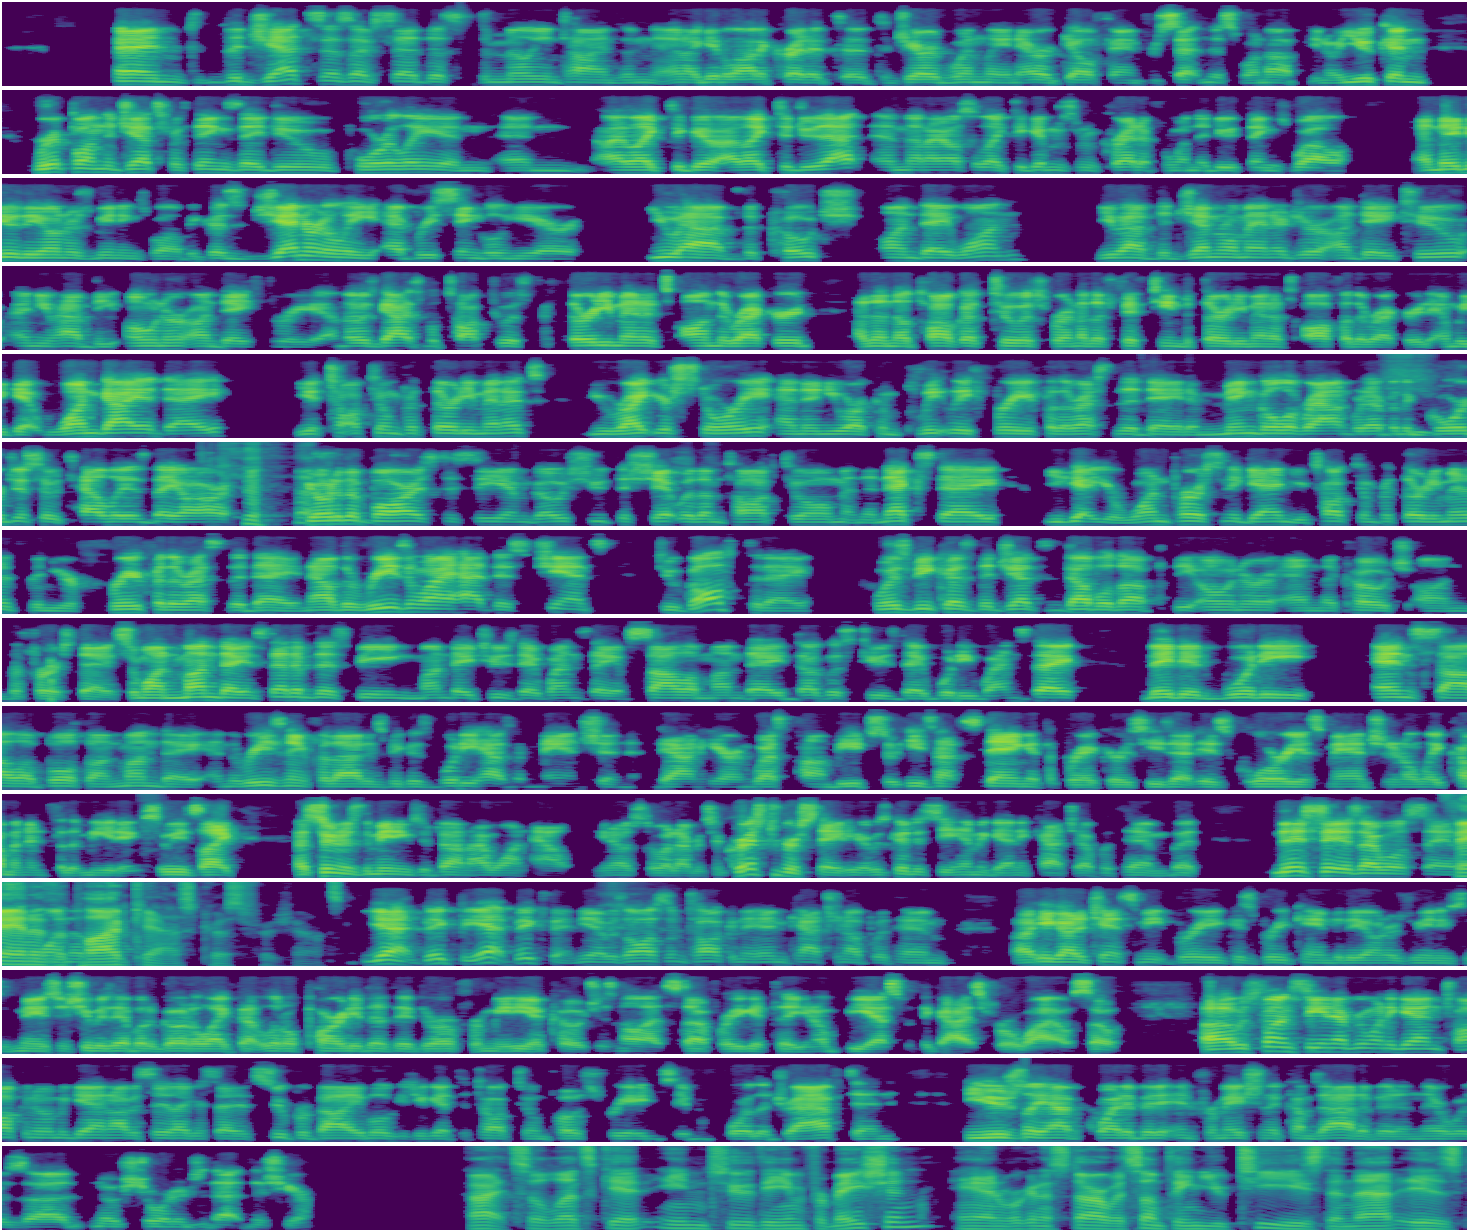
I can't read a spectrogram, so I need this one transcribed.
And the Jets, as I've said this a million times, and, and I give a lot of credit to, to Jared Winley and Eric Gelfand for setting this one up. You know, you can rip on the Jets for things they do poorly, and and I like to give I like to do that, and then I also like to give them some credit for when they do things well, and they do the owners' meetings well because generally every single year you have the coach on day one, you have the general manager on day two, and you have the owner on day three, and those guys will talk to us for 30 minutes on the record, and then they'll talk to us for another 15 to 30 minutes off of the record, and we get one guy a day you talk to him for 30 minutes, you write your story, and then you are completely free for the rest of the day to mingle around whatever the gorgeous hotel is they are, go to the bars to see him, go shoot the shit with him, talk to him. And the next day, you get your one person again, you talk to him for 30 minutes, then you're free for the rest of the day. Now, the reason why I had this chance to golf today was because the Jets doubled up the owner and the coach on the first day. So on Monday, instead of this being Monday, Tuesday, Wednesday of Saleh Monday, Douglas Tuesday, Woody Wednesday, they did Woody, and Saleh both on Monday. And the reasoning for that is because Woody has a mansion down here in West Palm Beach. So he's not staying at the Breakers. He's at his glorious mansion and only coming in for the meeting. So he's like, as soon as the meetings are done, I want out, you know, so whatever. So Christopher stayed here. It was good to see him again and catch up with him. But this is, I will say, fan like of the of, podcast, Christopher Johnson. Yeah, big, yeah, big fan. Yeah, it was awesome talking to him, catching up with him. Uh, he got a chance to meet Bree because Bree came to the owners' meetings with me, so she was able to go to like that little party that they throw for media coaches and all that stuff, where you get to you know BS with the guys for a while. So uh, it was fun seeing everyone again, talking to them again. Obviously, like I said, it's super valuable because you get to talk to them post free agency before the draft, and you usually have quite a bit of information that comes out of it. And there was uh, no shortage of that this year. All right, so let's get into the information, and we're going to start with something you teased, and that is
